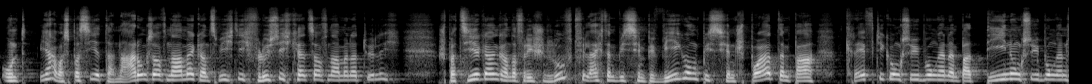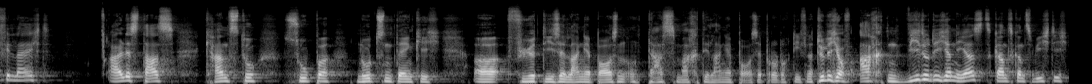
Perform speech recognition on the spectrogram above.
Und ja, was passiert da? Nahrungsaufnahme, ganz wichtig. Flüssigkeitsaufnahme natürlich. Spaziergang an der frischen Luft, vielleicht ein bisschen Bewegung, ein bisschen Sport, ein paar Kräftigungsübungen, ein paar Dehnungsübungen vielleicht. Alles das kannst du super nutzen, denke ich, äh, für diese lange Pausen und das macht die lange Pause produktiv. Natürlich auf achten, wie du dich ernährst, ganz, ganz wichtig,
